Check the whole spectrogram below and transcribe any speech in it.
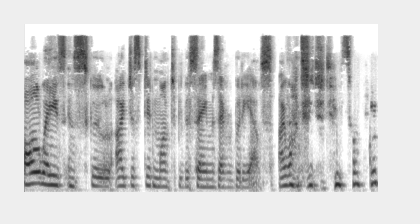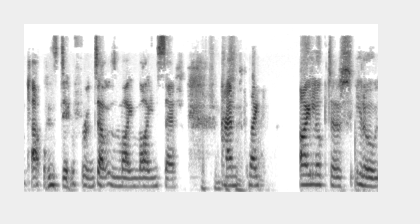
always in school, I just didn't want to be the same as everybody else. I wanted to do something that was different. That was my mindset. And like I looked at, you know,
